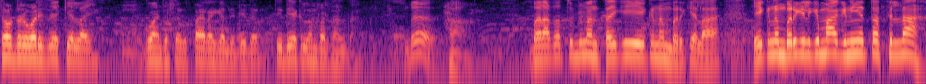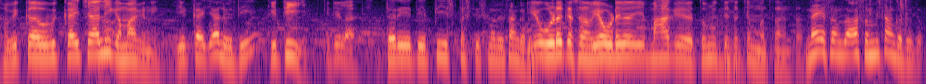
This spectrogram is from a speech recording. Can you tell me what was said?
चौदरवाडीचा एक केलाय हम्म. गोव्याचा सगळं पायरा गेला तिथं. तिथे एक नंबर झालता बर. हा. बरं आता तुम्ही म्हणताय की एक नंबर केला. एक नंबर गेली की मागणी येत असेल ना? विक विकायची आली का मागणी? एक काय चालू होती. किती? कितीला? तरी ते तीस पस्तीसमध्ये सांगत होते. एवढं कसं एवढं महाग तुम्ही कसं किंमत सांगता? नाही समजा असं मी सांगत होतो.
